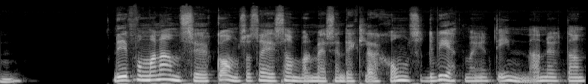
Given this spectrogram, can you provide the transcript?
Mm. Det får man ansöka om så att säga, i samband med sin deklaration, så det vet man ju inte innan utan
